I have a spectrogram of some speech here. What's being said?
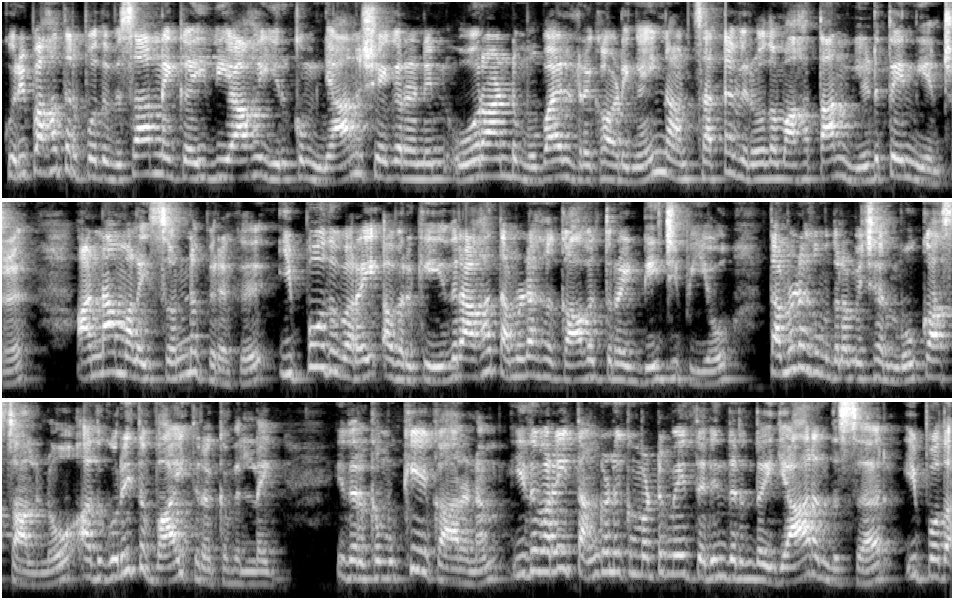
குறிப்பாக தற்போது விசாரணை கைதியாக இருக்கும் ஞானசேகரனின் ஓராண்டு மொபைல் ரெக்கார்டிங்கை நான் சட்டவிரோதமாகத்தான் எடுத்தேன் என்று அண்ணாமலை சொன்ன பிறகு இப்போது வரை அவருக்கு எதிராக தமிழக காவல்துறை டிஜிபியோ தமிழக முதலமைச்சர் மு ஸ்டாலினோ அது குறித்து வாய் திறக்கவில்லை. இதற்கு முக்கிய காரணம் இதுவரை தங்களுக்கு மட்டுமே தெரிந்திருந்த யார் அந்த சார்? இப்போது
